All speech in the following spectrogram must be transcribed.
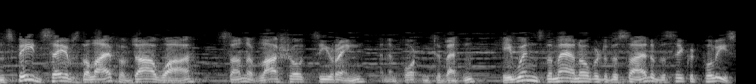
When Speed saves the life of Dawa, son of La Shou Ring, an important Tibetan, he wins the man over to the side of the secret police.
